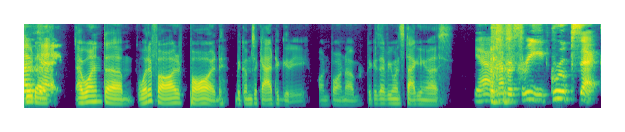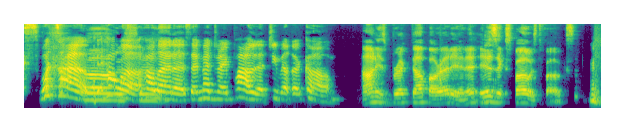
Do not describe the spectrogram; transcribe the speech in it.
Dude, I- Okay. I want. Um, what if our pod becomes a category on Pornhub because everyone's tagging us? Yeah, number three, group sex. What's up? Oh, holla, shit. holla at us at imaginarypod at gmail.com. Annie's bricked up already, and it is exposed, folks.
